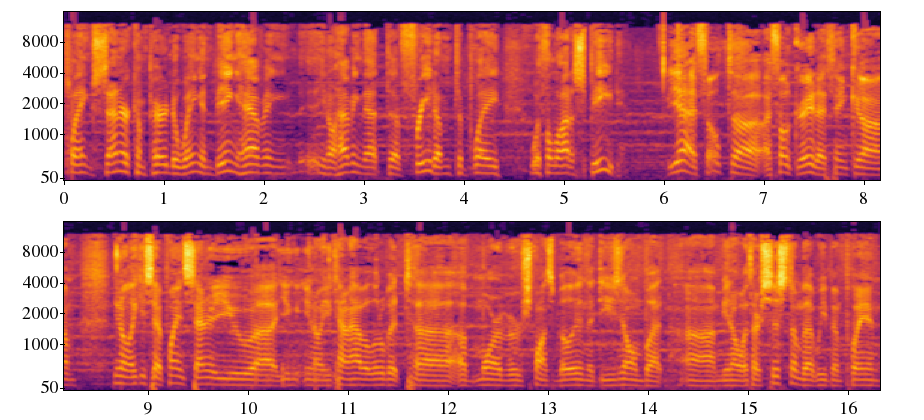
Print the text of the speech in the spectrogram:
playing center compared to wing and being having you know having that uh, freedom to play with a lot of speed? Yeah, I felt uh, I felt great. I think um, you know, like you said, playing center, you uh, you, you know you kind of have a little bit uh, of more of a responsibility in the D zone. But um, you know, with our system that we've been playing,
